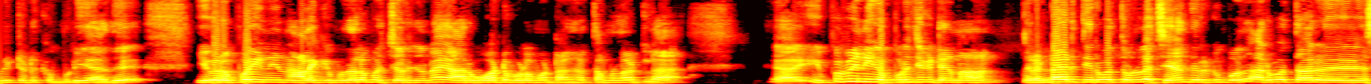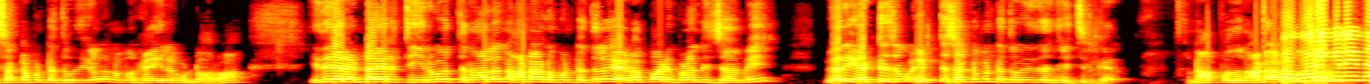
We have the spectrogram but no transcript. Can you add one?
மீட்டெடுக்க முடியாது. இவரை போய் நீ நாளைக்கு முதலமைச்சர் சொன்னால் யாரும் ஓட்டு போட மாட்டாங்க தமிழ்நாட்டில். இப்பவுமே நீங்க புரிஞ்சுக்கிட்டீங்கன்னா ரெண்டாயிரத்தி இருபத்தொன்னுல சேர்ந்து இருக்கும்போது அறுபத்தாறு சட்டமன்ற தொகுதிகளை நம்ம கையில கொண்டு வரோம். இதே ரெண்டாயிரத்தி இருபத்தி நாலு நாடாளுமன்றத்தில் எடப்பாடி பழனிசாமி வெறும் எட்டு எட்டு சட்டமன்ற தொகுதி தான் ஜெயிச்சிருக்காரு. நாற்பது நாடாளுமன்ற ஒருங்கிணைந்த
